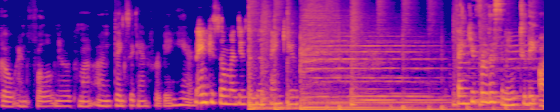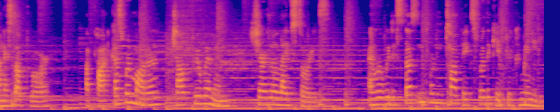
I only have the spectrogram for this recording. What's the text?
go and follow Nirupama. And thanks again for being here. Thank you so much, Isabel. Thank you. Thank you for listening to The Honest Uproar, a podcast where modern, child free women share their life stories and where we discuss important topics for the kid free community.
